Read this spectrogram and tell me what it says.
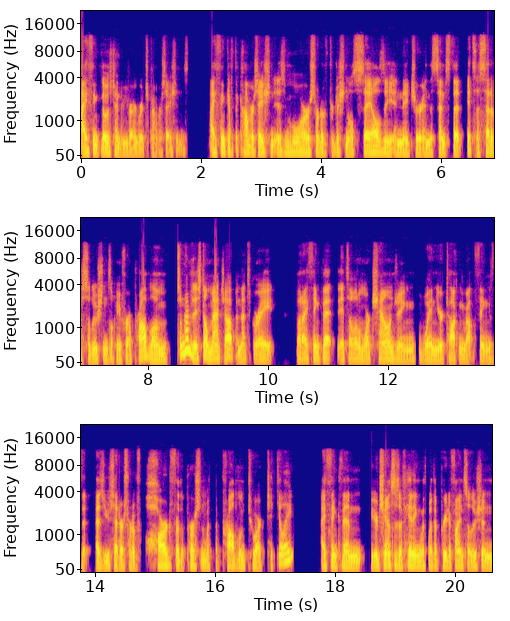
I think those tend to be very rich conversations. I think if the conversation is more sort of traditional salesy in nature, in the sense that it's a set of solutions looking for a problem, sometimes they still match up and that's great. But I think that it's a little more challenging when you're talking about things that, as you said, are sort of hard for the person with the problem to articulate. I think then your chances of hitting with, with a predefined solution,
